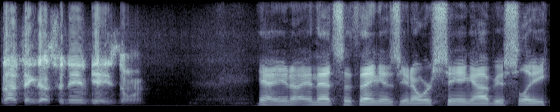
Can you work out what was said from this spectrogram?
and I think that's what the NBA is doing. Yeah, you know, and that's the thing is, you know, we're seeing obviously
